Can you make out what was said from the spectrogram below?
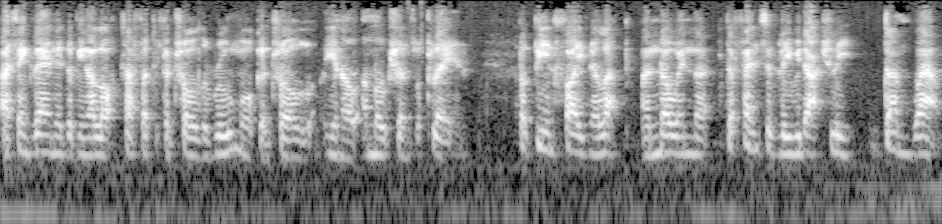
I think then it'd have been a lot tougher to control the room or control, you know, emotions were playing. But being 5 0 up and knowing that defensively we'd actually done well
